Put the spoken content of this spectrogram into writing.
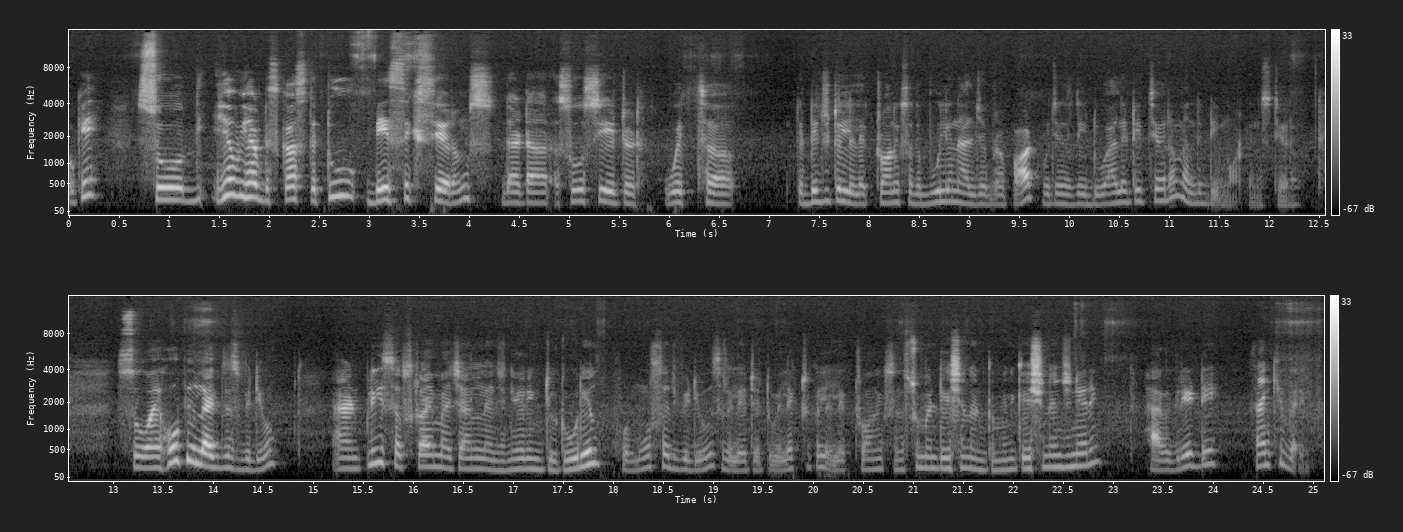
Okay? So the, here we have discussed the two basic theorems that are associated with uh, the digital electronics or the Boolean algebra part which is the duality theorem and the De Morgan's theorem. So I hope you like this video and please subscribe my channel engineering tutorial for more such videos related to electrical, electronics, instrumentation and communication engineering. Have a great day. Thank you very much.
